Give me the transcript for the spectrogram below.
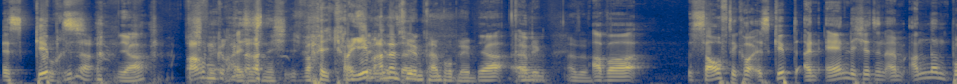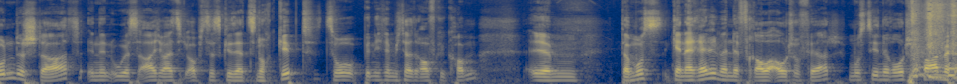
es gibt. Gorilla? Ja. Warum ich weiß es nicht. Ich, ich Bei jedem anderen. Tier kein Problem. Ja, Kein ähm. Also, aber South Dakota, es gibt ein ähnliches in einem anderen Bundesstaat in den USA. Ich weiß nicht, ob es das Gesetz noch gibt. So bin ich nämlich da drauf gekommen. Ähm, da muss generell, wenn eine Frau Auto fährt, muss die eine rote Fahne.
